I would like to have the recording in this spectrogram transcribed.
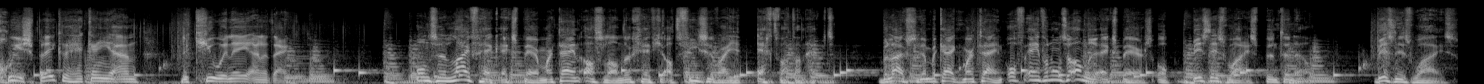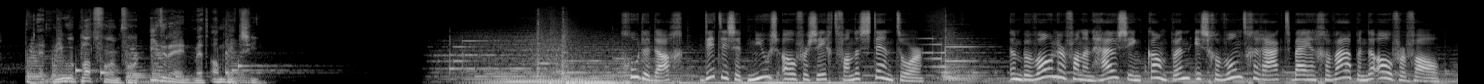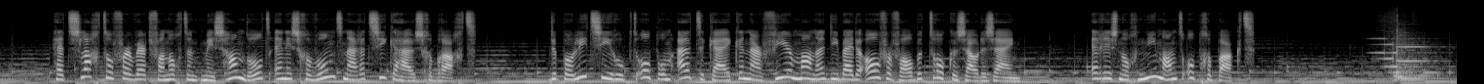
goede spreker herken je aan de Q&A aan het eind. Onze lifehack-expert Martijn Aslander geeft je adviezen waar je echt wat aan hebt. Beluister en bekijk Martijn of een van onze andere experts op businesswise.nl. Businesswise, het nieuwe platform voor iedereen met ambitie. Goedendag, dit is het nieuwsoverzicht van de Stentor. Een bewoner van een huis in Kampen is gewond geraakt bij een gewapende overval. Het slachtoffer werd vanochtend mishandeld en is gewond naar het ziekenhuis gebracht. De politie roept op om uit te kijken naar vier mannen die bij de overval betrokken zouden zijn. Er is nog niemand opgepakt.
